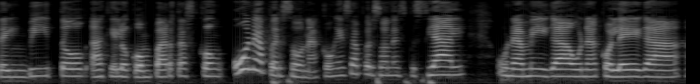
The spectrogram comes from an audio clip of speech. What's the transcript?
te invito a que lo compartas con una persona, con esa persona especial, una amiga, una colega,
